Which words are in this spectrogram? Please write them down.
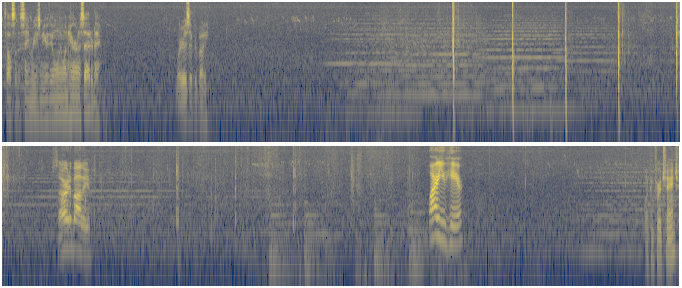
It's also the same reason you're the only one here on a Saturday. Where is everybody? Sorry to bother you. Why are you here? Looking for a change?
